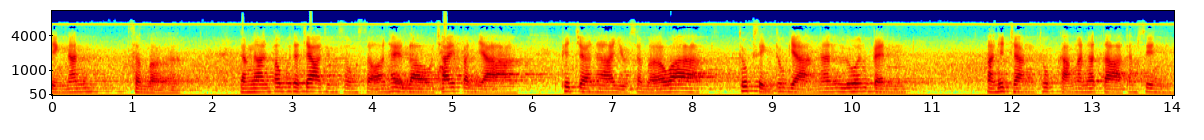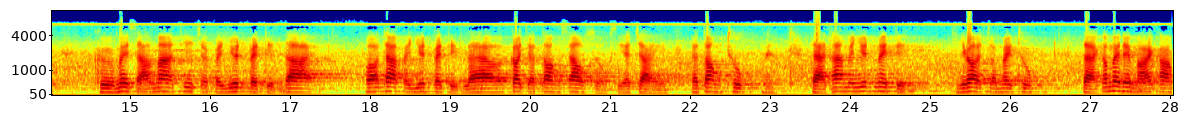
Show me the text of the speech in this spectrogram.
สิ่งนั้นเสมอ ดังนั้นพระพุทธเจ้าจึงทรงสอนให้เราใช้ปัญญา พิจารณาอยู่เสมอว่า ทุกสิ่งทุกอย่างนั้นล้วนเป็นอนิจจังทุกขังอนัตตาทั้งสิ้น คือไม่สามารถที่จะไปยึดไปติดได้ เพราะถ้าไปยึดไปติดแล้วก็จะต้องเศร้าโศกเสียใจ จะต้องทุกข์ แต่ถ้าไม่ยึดไม่ติดก็จะไม่ทุกข์แต่ก็ไม่ได้หมายความ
